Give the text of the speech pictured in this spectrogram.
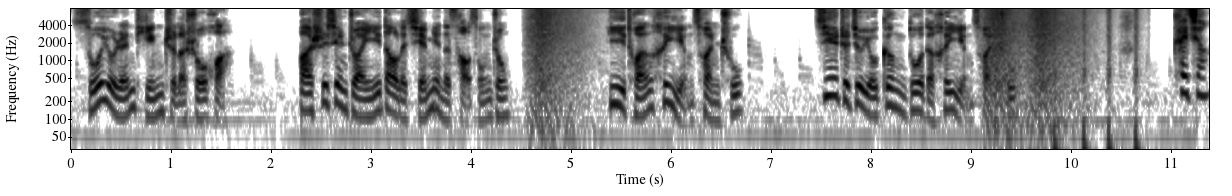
所有人停止了说话，把视线转移到了前面的草丛中。一团黑影窜出，接着就有更多的黑影窜出。开枪！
